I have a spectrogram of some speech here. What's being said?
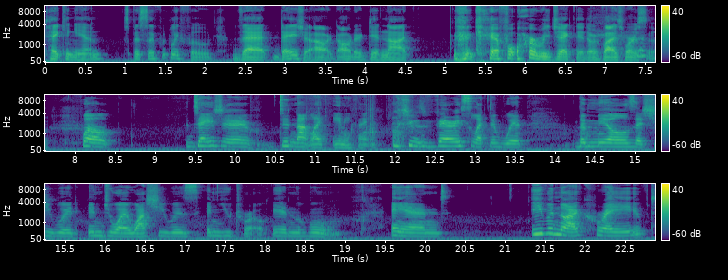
taking in, specifically food, that Deja, our daughter, did not care for or rejected, or vice versa. Well, Deja did not like anything. She was very selective with the meals that she would enjoy while she was in utero, in the womb. And even though I craved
